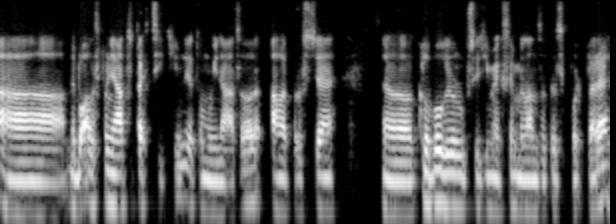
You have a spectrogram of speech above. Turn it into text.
A, nebo alespoň já to tak cítím, je to můj názor, ale prostě Eh, klobouk dolů před tím, jak se Milan za ten sport bere.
